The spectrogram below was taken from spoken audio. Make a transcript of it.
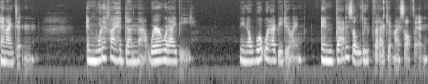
And I didn't. And what if I had done that? Where would I be? You know, what would I be doing? And that is a loop that I get myself in.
